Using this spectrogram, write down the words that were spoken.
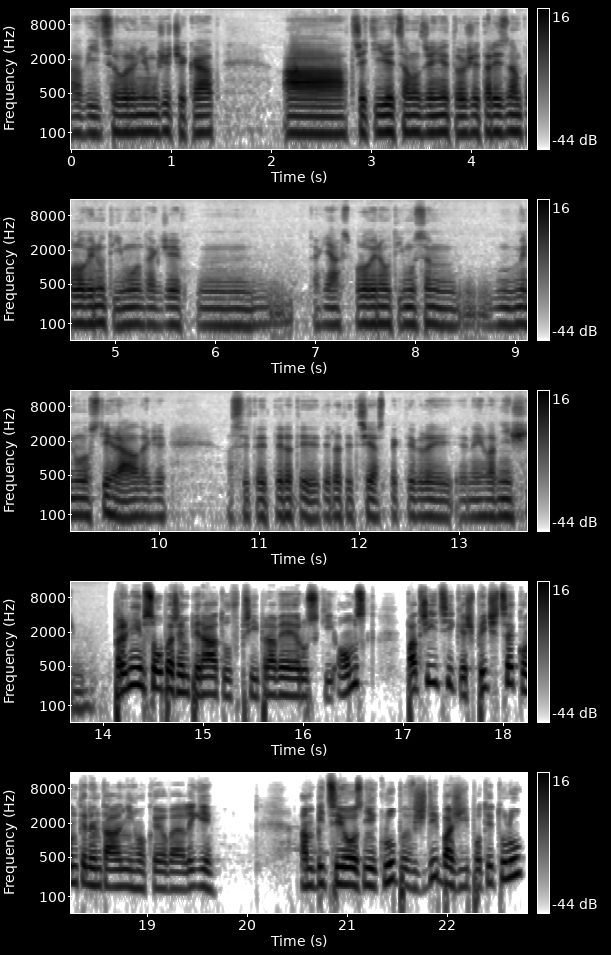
a ví, co ode mě může čekat. A třetí věc samozřejmě to, že tady znám polovinu týmu, takže mm, tak nějak s polovinou týmu jsem v minulosti hrál, takže asi ty, tyhle, ty, tyhle ty tři aspekty byly nejhlavnější. Prvním soupeřem Pirátů v přípravě je ruský Omsk, patřící ke špičce kontinentální hokejové ligy. Ambiciózní klub vždy baží po titulu,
